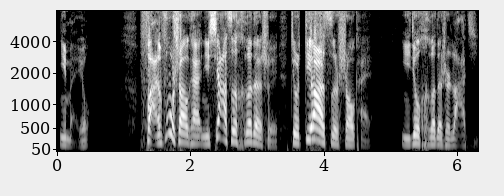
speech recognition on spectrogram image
你没有，反复烧开，你下次喝的水就是第二次烧开，你就喝的是垃圾。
